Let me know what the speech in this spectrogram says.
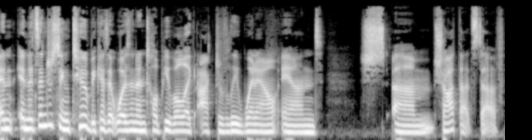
And and it's interesting too because it wasn't until people like actively went out and sh- um, shot that stuff.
